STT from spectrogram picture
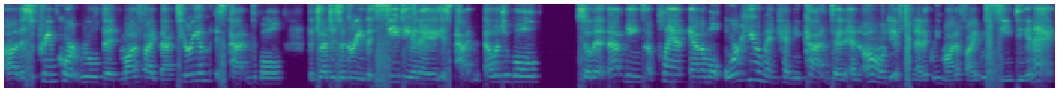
Uh, the Supreme Court ruled that modified bacterium is patentable. The judges agreed that cDNA is patent eligible. So that that means a plant, animal, or human can be patented and owned if genetically modified with cDNA.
